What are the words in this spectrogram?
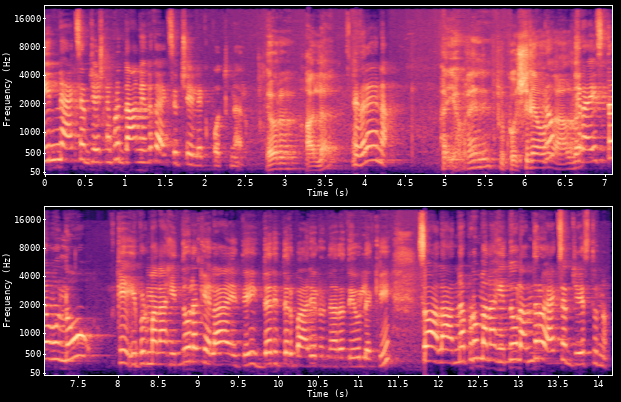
దీన్ని యాక్సెప్ట్ చేసినప్పుడు దాన్ని ఎందుకు యాక్సెప్ట్ చేయలేకపోతున్నారు? ఎవరు? ఎవరైనా. ఎవరైనా? ఇప్పుడు క్వశ్చన్ ఎవరు క్రైస్తవులు కి ఇప్పుడు మన హిందువులకి ఎలా అయితే ఇద్దరిద్దరు భార్యలు ఉన్నారో దేవుళ్ళకి సో అలా అన్నప్పుడు మన హిందువులు అందరూ యాక్సెప్ట్ చేస్తున్నాం.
